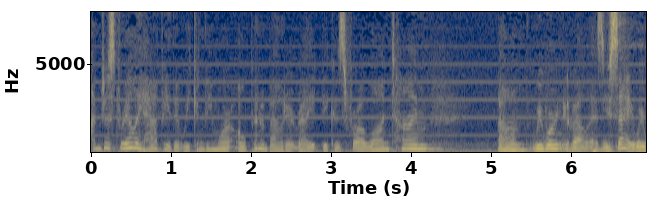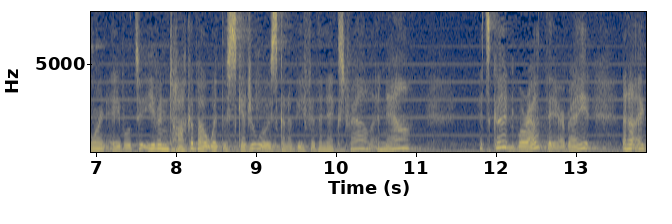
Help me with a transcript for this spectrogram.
I'm just really happy that we can be more open about it, right? Because for a long time, um, we weren't, well, as you say, we weren't able to even talk about what the schedule was going to be for the next RHEL. And now it's good. We're out there, right? And I,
